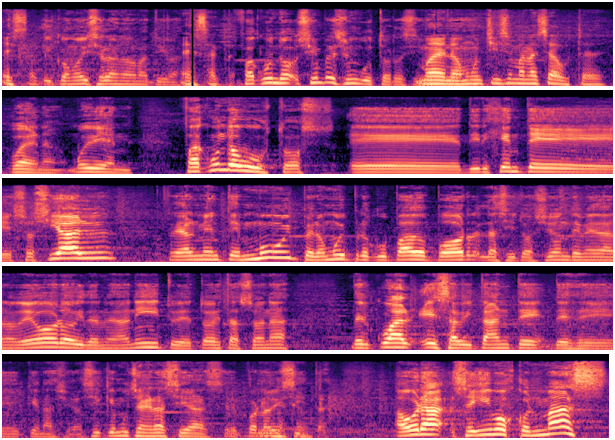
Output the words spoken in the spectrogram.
Exacto. Y como dice la normativa. Exacto. Facundo, siempre es un gusto recibirte. Bueno, muchísimas gracias a ustedes. Bueno, muy bien. Facundo Bustos, eh, dirigente social, realmente muy, pero muy preocupado por la situación de Medano de Oro y del Medanito y de toda esta zona del cual es habitante desde que nació. Así que muchas gracias eh, por la Gracias. visita. Ahora seguimos con más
